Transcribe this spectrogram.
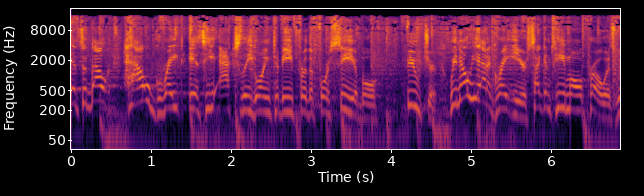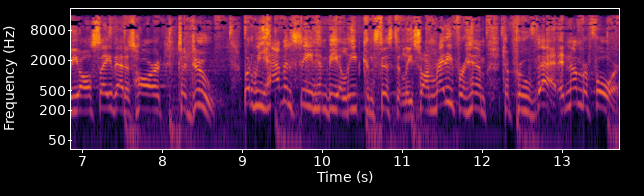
It's about how great is he actually going to be for the foreseeable future. We know he had a great year, second team All Pro. As we all say, that is hard to do. But we haven't seen him be elite consistently, so I'm ready for him to prove that. At number four,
